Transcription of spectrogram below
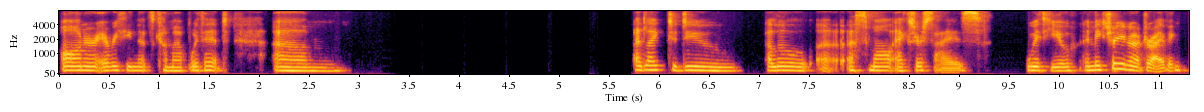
honor everything that's come up with it. Um, I'd like to do a little, uh, a small exercise with you and make sure you're not driving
